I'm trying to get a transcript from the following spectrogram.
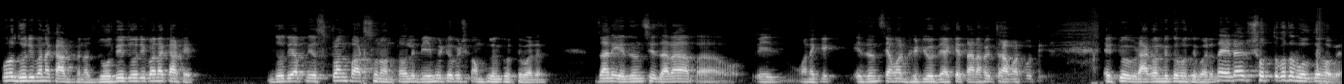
কোনো জরিমানা কাটবে না। যদি জরিমানা কাটে যদি আপনি স্ট্রং পার্সন হন, তাহলে বিএমইটি অফিসে কমপ্লেন করতে পারেন। জানি এজেন্সি যারা এই অনেকে এজেন্সি আমার ভিডিও দেখে, তারা হয়তো আমার প্রতি একটু রাগান্বিত হতে পারে। না, এটা সত্য কথা বলতে হবে।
